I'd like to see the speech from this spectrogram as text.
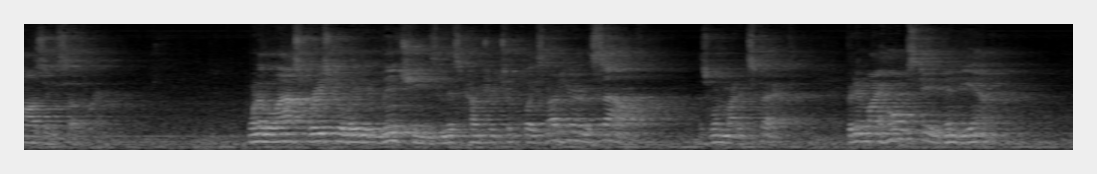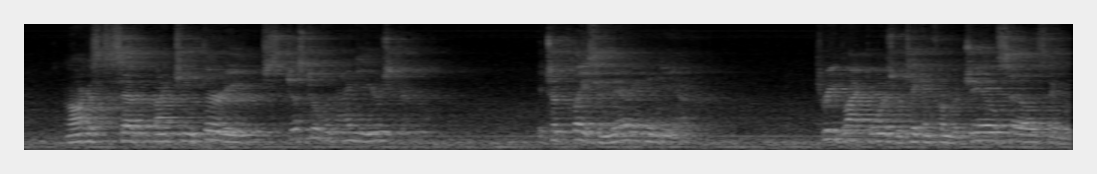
causing suffering. One of the last race related lynchings in this country took place not here in the South, as one might expect, but in my home state of Indiana. On August 7, 1930, which is just over 90 years ago, it took place in Marion, Indiana. Three black boys were taken from their jail cells. They were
